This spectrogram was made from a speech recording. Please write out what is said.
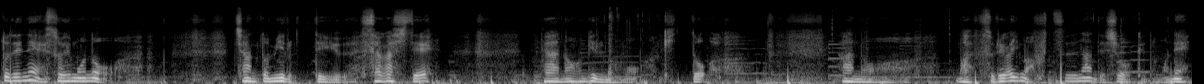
トでねそういうものをちゃんと見るっていう探してあの見るのもきっとあのまあそれが今普通なんでしょうけどもね。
